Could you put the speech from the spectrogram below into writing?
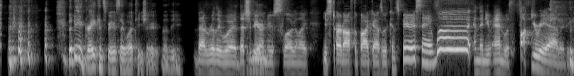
that'd be a great conspiracy what t-shirt. That'd be That really would. That should be our new slogan. Like you start off the podcast with conspiracy, what, and then you end with "fuck your reality."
